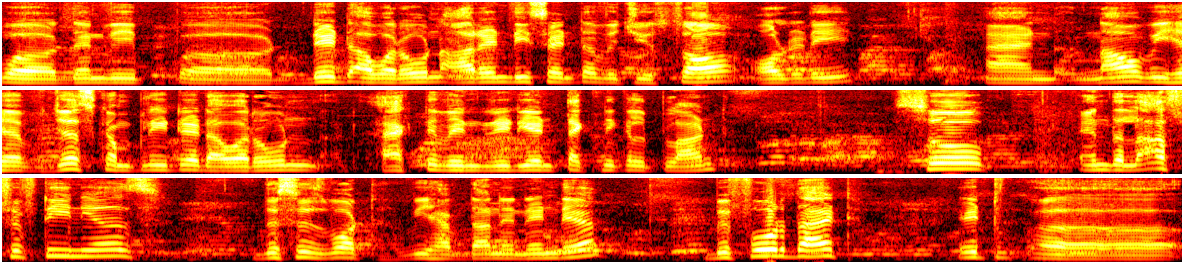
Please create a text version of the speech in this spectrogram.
uh, then we uh, did our own R&D center, which you saw already, and now we have just completed our own active ingredient technical plant. So, in the last 15 years, this is what we have done in India. Before that, it uh,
